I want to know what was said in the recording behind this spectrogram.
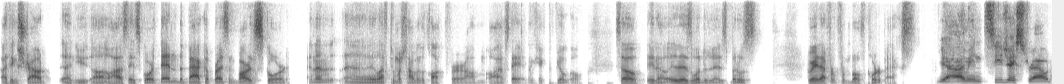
I think Stroud and you uh, Ohio State scored. Then the backup Bryson Barnes scored, and then uh, they left too much time on the clock for um, Ohio State and they kicked the field goal. So you know it is what it is. But it was great effort from both quarterbacks. Yeah, I mean, CJ Stroud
